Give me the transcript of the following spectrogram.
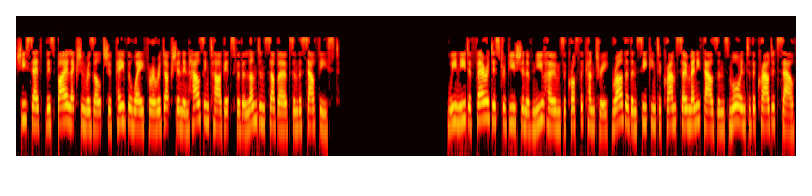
she said, this by-election result should pave the way for a reduction in housing targets for the London suburbs and the southeast. We need a fairer distribution of new homes across the country, rather than seeking to cram so many thousands more into the crowded south.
